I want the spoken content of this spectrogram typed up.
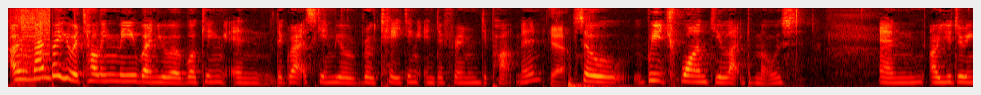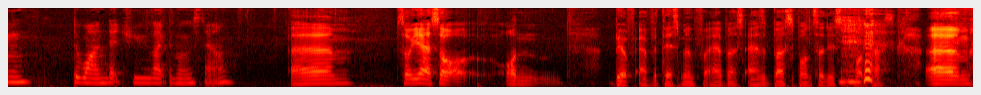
I remember you were telling me when you were working in the grad scheme, you were rotating in different department. Yeah. So, which one do you like the most? And are you doing the one that you like the most now? Um. So yeah. So on bit of advertisement for Airbus. Airbus sponsor this podcast. Um.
